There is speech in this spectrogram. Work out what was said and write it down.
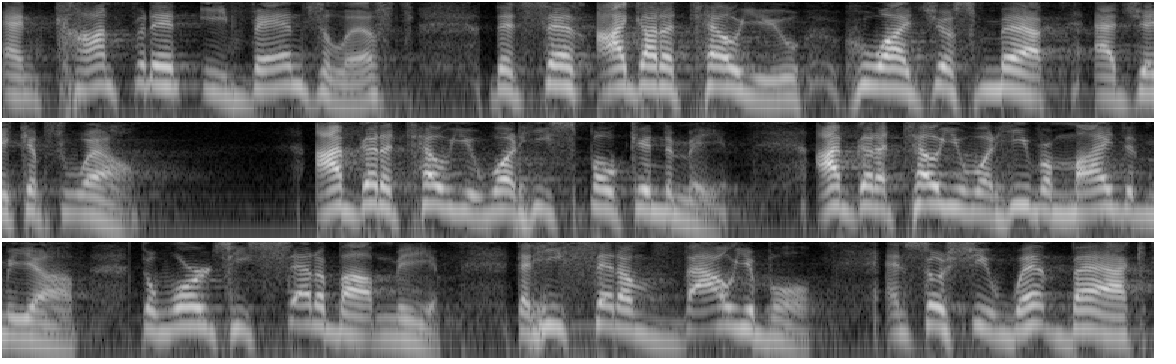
and confident evangelist that says, I got to tell you who I just met at Jacob's Well. I've got to tell you what he spoke into me. I've got to tell you what he reminded me of, the words he said about me, that he said I'm valuable. And so she went back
